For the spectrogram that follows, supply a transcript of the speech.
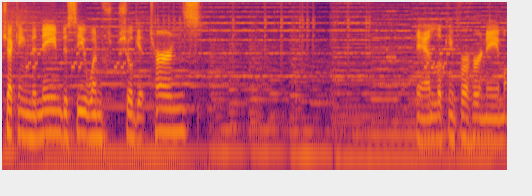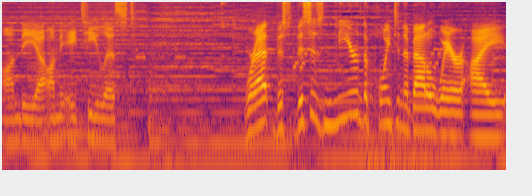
Checking the name to see when she'll get turns, and looking for her name on the uh, on the AT list. We're at this. This is near the point in the battle where I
